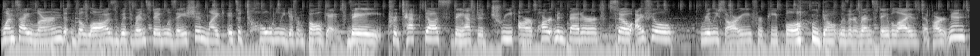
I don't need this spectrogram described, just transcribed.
Once I learned the laws with rent stabilization, like it's a totally different ballgame. They protect us, they have to treat our apartment better. So I feel really sorry for people who don't live in a rent stabilized apartment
